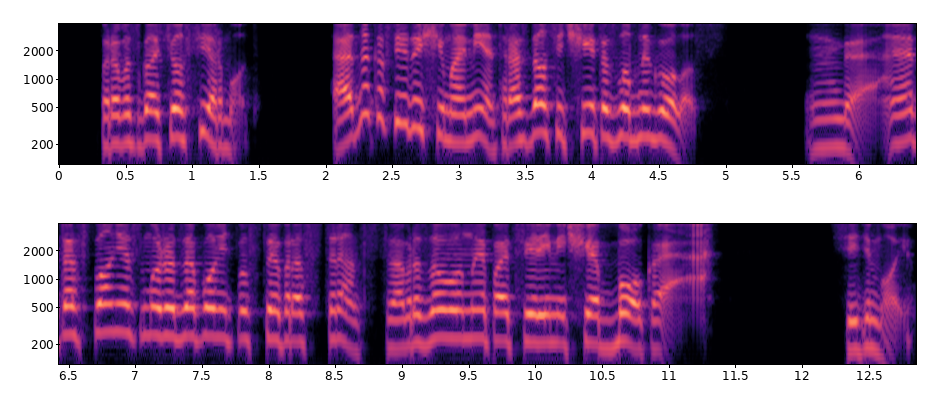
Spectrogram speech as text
— провозгласил Фермут. Однако в следующий момент раздался чей-то злобный голос. «Да, это вполне сможет заполнить пустое пространство, образованное потерей меча Бока». Седьмой.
